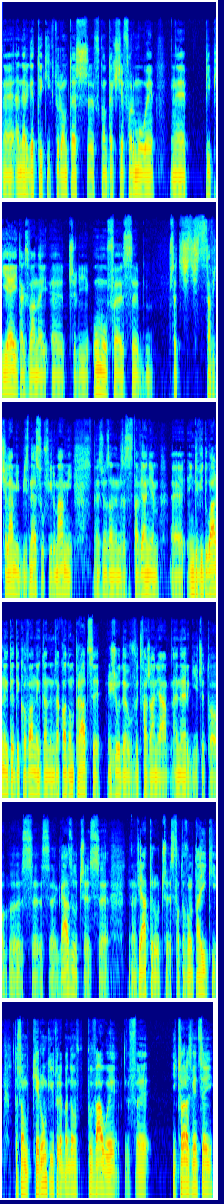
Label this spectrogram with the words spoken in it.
e, energetyki, którą też w kontekście formuły PPA tak zwanej, czyli umów z przedstawicielami biznesu, firmami e, związanym ze zestawianiem e, indywidualnych, dedykowanych danym zakładom pracy źródeł wytwarzania energii, czy to e, z, z gazu, czy z wiatru, czy z fotowoltaiki. To są kierunki, które będą wpływały w, i coraz więcej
